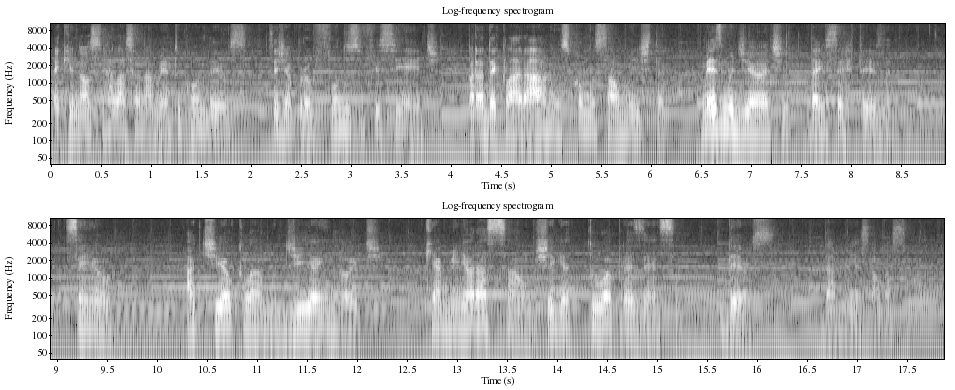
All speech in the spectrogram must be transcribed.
é que nosso relacionamento com Deus seja profundo o suficiente para declararmos como salmista mesmo diante da incerteza. Senhor, a Ti eu clamo dia e noite, que a minha oração chegue à Tua presença, Deus da minha salvação.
